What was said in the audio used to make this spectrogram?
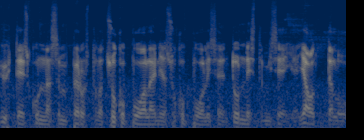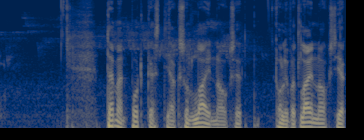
yhteiskunnassamme perustuvat sukupuoleen ja sukupuoliseen tunnistamiseen ja jaotteluun. Tämän podcast-jakson lainaukset olivat lainauksia 8.6.2016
